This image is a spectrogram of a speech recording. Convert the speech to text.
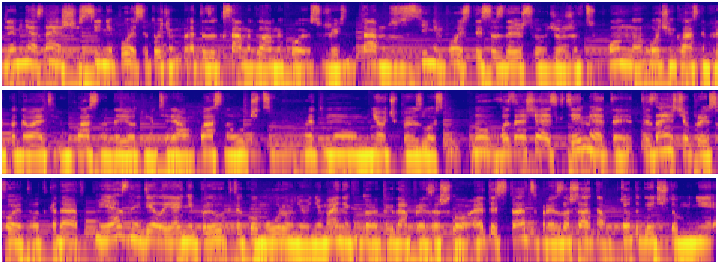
для меня, знаешь, синий пояс — это очень, это самый главный пояс в жизни, там с синим поясом ты создаешь свою джиу-джитсу. Он очень классный преподаватель, он классно дает материал, классно учится, поэтому мне очень повезло с ним. Ну, возвращаясь к теме этой, ты знаешь, что происходит? Вот когда да. Ясное дело, я не привык к такому уровню внимания, которое тогда произошло. А эта ситуация произошла там. Кто-то говорит, что мне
